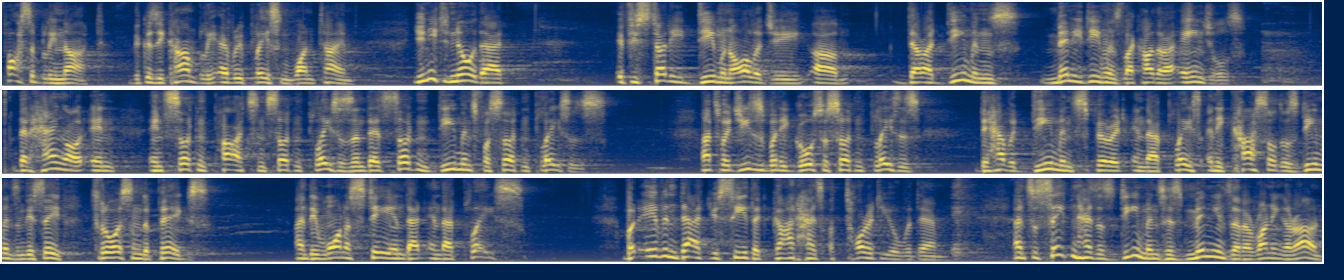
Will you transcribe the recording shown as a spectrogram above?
Possibly not, because he can't be every place in one time. You need to know that if you study demonology, um, there are demons, many demons, like how there are angels, that hang out in, in certain parts, in certain places, and there's certain demons for certain places. That's why Jesus, when he goes to certain places, they have a demon spirit in that place, and he casts out those demons, and they say, "Throw us in the pigs," and they want to stay in that in that place. But even that, you see that God has authority over them. And so Satan has his demons, his minions that are running around.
